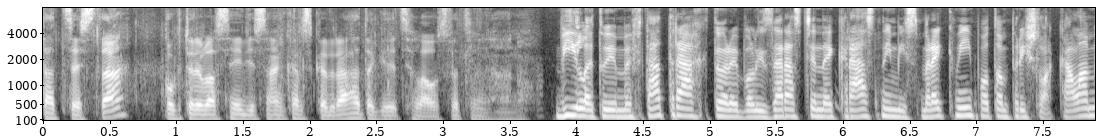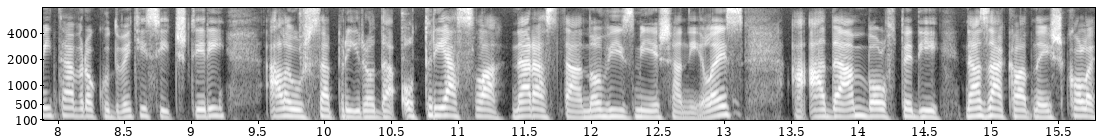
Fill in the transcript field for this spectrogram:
Tá cesta, po ktorej vlastne ide sankárska dráha, tak je celá osvetlená, áno. Výletujeme v Tatrách, ktoré boli zarastené krásnymi smrekmi, potom prišla kalamita v roku 2004, ale už sa príroda otriasla, narastá nový zmiešaný les a Adam bol vtedy na základnej škole.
